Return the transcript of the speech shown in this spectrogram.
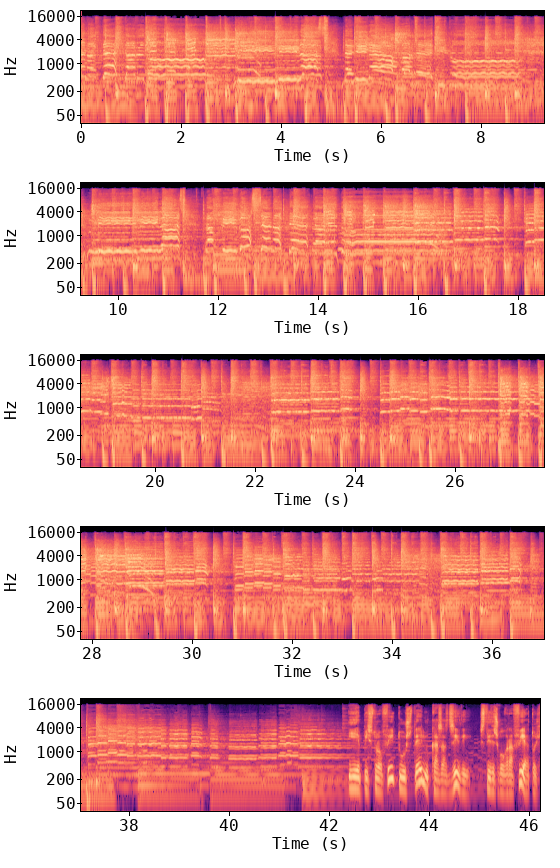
Η επιστροφή του Στέλιου Καζατζίδη στη δισκογραφία το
